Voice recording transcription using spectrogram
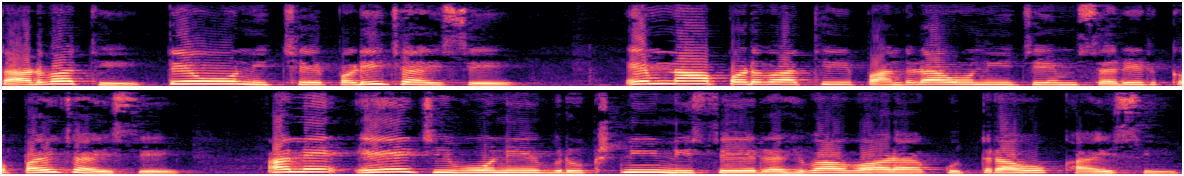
તાળવાથી તેઓ નીચે પડી જાય છે. એમના પડવાથી પાંદડાઓની જેમ શરીર કપાઈ જાય છે અને એ જીવોને વૃક્ષની નીચે રહેવાવાળા કૂતરાઓ ખાય છે.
